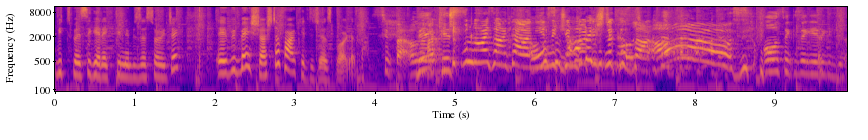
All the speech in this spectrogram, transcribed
bitmesi gerektiğini bize söyleyecek. E, bir 5 yaşta fark edeceğiz bu arada. Süper. O Ve zaman Ay, küçük bunlar zaten. Olsun, 23-24 daha da yaşında küçük kızlar. Aa! 18'e geri gidiyor.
